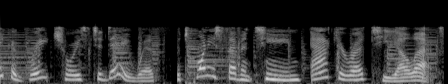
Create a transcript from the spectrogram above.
Make a great choice today with the 2017 Acura TLX.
